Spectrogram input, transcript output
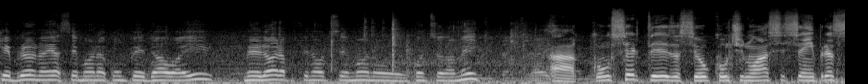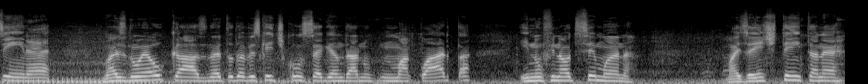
Quebrando aí a semana com o pedal aí, melhora pro final de semana o condicionamento? Ah, com certeza, se eu continuasse sempre assim, né? Mas não é o caso, né? Toda vez que a gente consegue andar numa quarta e no final de semana. Mas a gente tenta, né?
